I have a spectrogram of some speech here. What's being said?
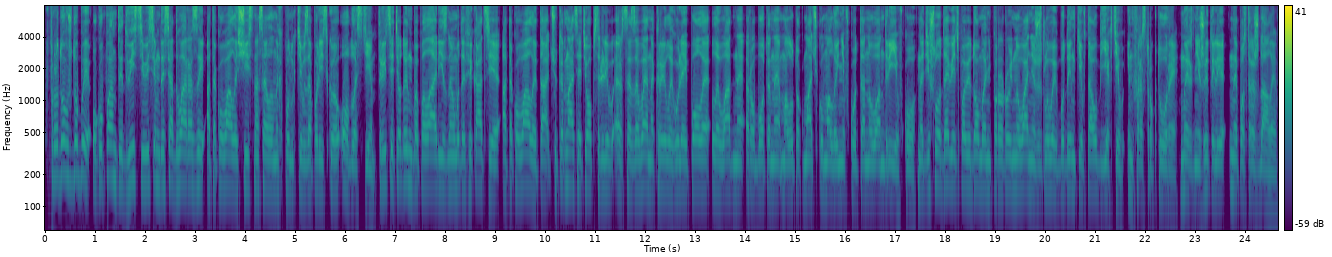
Впродовж доби окупанти 282 рази атакували 6 населених пунктів Запорізької області. 31 БПЛА різної модифікації атакували та 14 обстрілів РСЗВ накрили Гуляйполе, Левадне, Роботине, Малутокмачку, Малинівку та Новоандріївку. Надійшло 9 повідомлень про руйнування житлових будинків та об'єктів інфраструктури. Мирні жителі не постраждали.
